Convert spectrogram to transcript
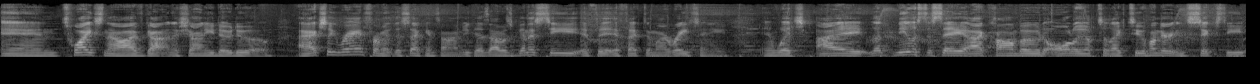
and twice now I've gotten a shiny Doduo. I actually ran from it the second time because I was gonna see if it affected my rates any. In which I, needless to say, I comboed all the way up to like 260,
